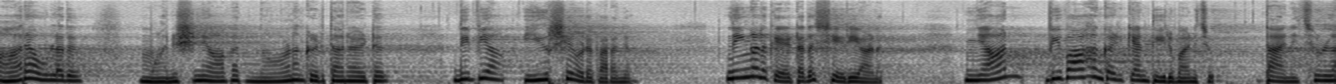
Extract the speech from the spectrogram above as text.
ആരാ ഉള്ളത്? മനുഷ്യനെ ആകെ നാണം കെടുത്താനായിട്ട് ദിവ്യ ഈർഷ്യയോടെ പറഞ്ഞു. നിങ്ങൾ കേട്ടത് ശരിയാണ്. ഞാൻ വിവാഹം കഴിക്കാൻ തീരുമാനിച്ചു. തനിച്ചുള്ള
